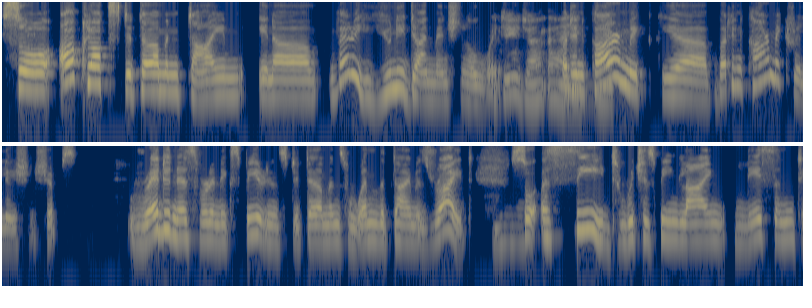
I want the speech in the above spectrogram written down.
So our clocks determine time in a very unidimensional way. Don't they? But in karmic, yeah, but in karmic relationships, readiness for an experience determines when the time is right. Mm-hmm. So a seed which is being lying nascent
